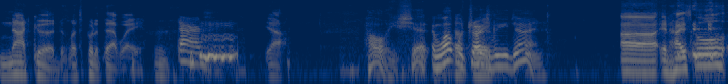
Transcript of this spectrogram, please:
not good. Let's put it that way. Darn. Yeah. Holy shit! And what Tough what drugs break. were you doing? Uh, in high school,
